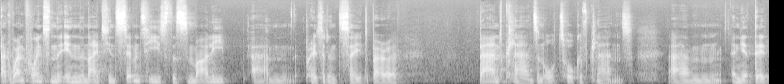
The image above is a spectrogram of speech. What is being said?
at one point in the in the 1970s, the Somali um, president Siad Barre banned clans and all talk of clans, um, and yet they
